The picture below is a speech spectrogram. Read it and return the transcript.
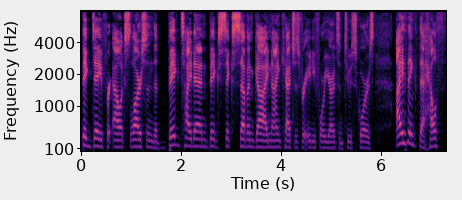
Big day for Alex Larson, the big tight end, big six seven guy, nine catches for 84 yards and two scores. I think the health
